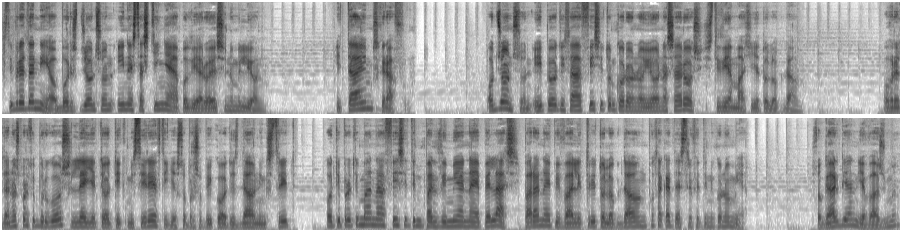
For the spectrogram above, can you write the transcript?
Στη Βρετανία, ο Μπόρις Τζόνσον είναι στα σκηνιά από διαρροές συνομιλιών. Οι Times γράφουν. Ο Τζόνσον είπε ότι θα αφήσει τον κορονοϊό να σαρώσει στη διαμάχη για το lockdown. Ο Βρετανός Πρωθυπουργός λέγεται ότι εκμυστηρεύτηκε στο προσωπικό της Downing Street ότι προτιμά να αφήσει την πανδημία να επελάσει παρά να επιβάλλει τρίτο lockdown που θα κατέστρεφε την οικονομία. Στο Guardian διαβάζουμε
